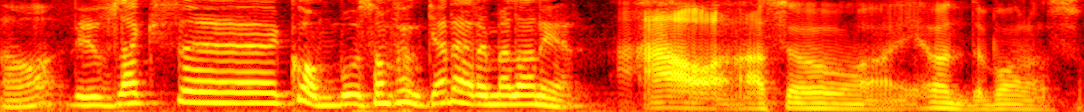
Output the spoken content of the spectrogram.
Ja, det är en slags eh, kombo som funkar däremellan er. Ja, alltså underbar alltså.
